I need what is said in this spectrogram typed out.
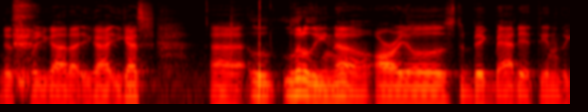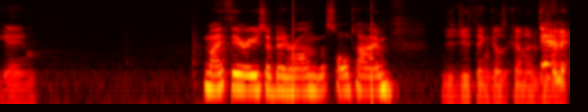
this what you gotta you got you guys. Uh, l- little do you know, Ariel is the big baddie at the end of the game. My theories have been wrong this whole time. Did you think it was gonna be? Damn it!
